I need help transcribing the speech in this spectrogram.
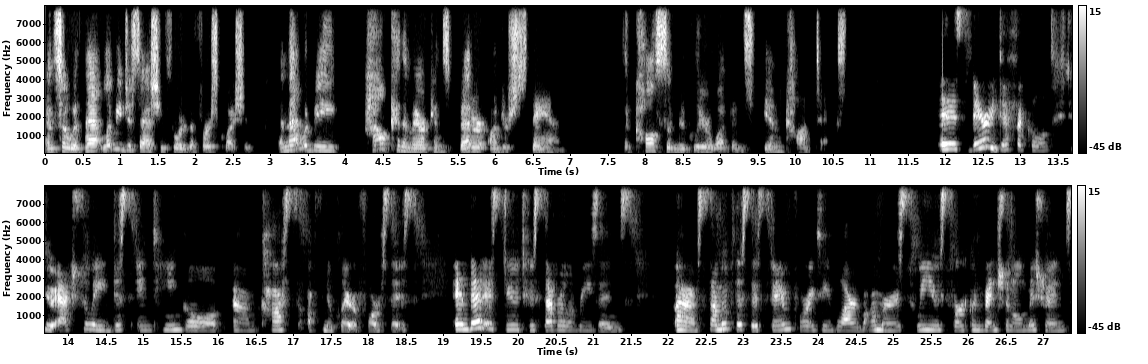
And so, with that, let me just ask you sort of the first question, and that would be how can Americans better understand the costs of nuclear weapons in context? It is very difficult to actually disentangle um, costs of nuclear forces. And that is due to several reasons. Uh, some of the system, for example, our bombers, we use for conventional missions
